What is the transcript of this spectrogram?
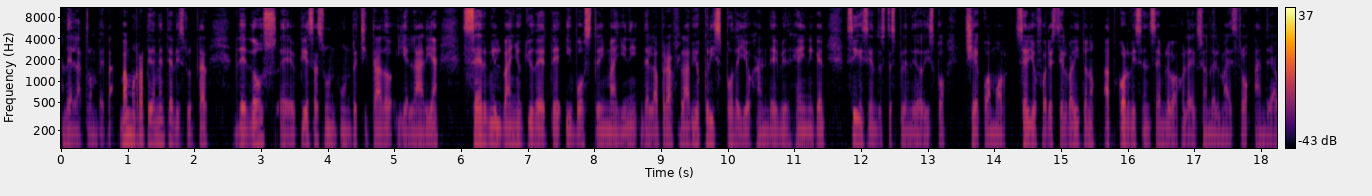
de la trompeta. Vamos rápidamente a disfrutar de dos eh, piezas, un, un, recitado y el aria, Servil Baño Chiudete y Vostre Immagini de la ópera Flavio Crispo de Johann David Heineken. Sigue siendo este espléndido disco Checo Amor. Sergio Foresti el barítono, Abcordis Ensemble bajo la dirección del maestro Andrea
